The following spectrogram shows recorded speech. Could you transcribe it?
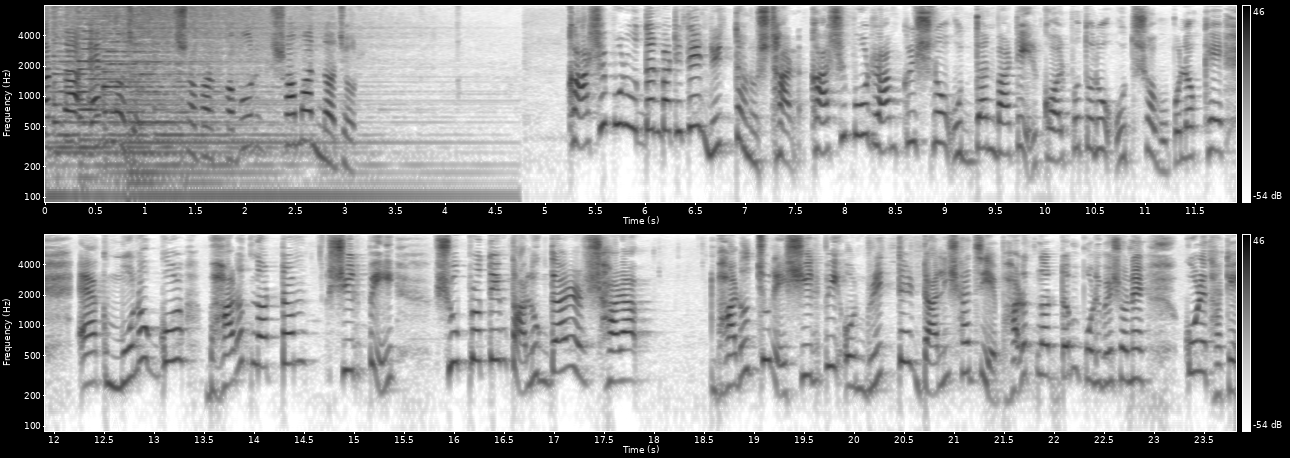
বার্তা এক নজর, সবার খবর সমান নজর। কাশীপুর উদ্যানবাটিতে নৃত্যানুষ্ঠান। কাশীপুর রামকৃষ্ণ উদ্যানবাটির কল্পতরু উৎসব উপলক্ষে এক মনজ্ঞ ভারতনাট্যম শিল্পী সুপ্রতিম তালুকদার সারা ভারত জুড়ে শিল্পী ও নৃত্যের ডালি সাজিয়ে ভারতনাট্যম পরিবেশনে করে থাকে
